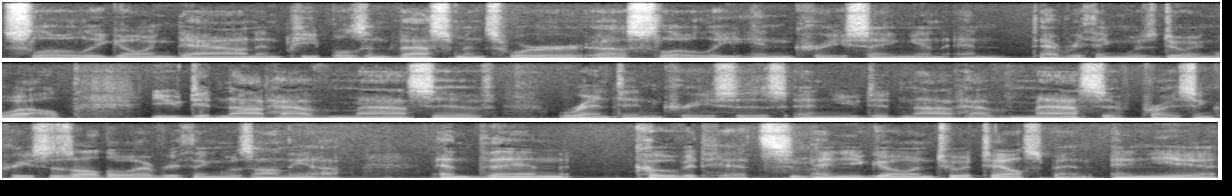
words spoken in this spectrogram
slowly going down and people's investments were uh, slowly increasing and, and everything was doing well, you did not have massive rent increases and you did not have massive price increases, although everything was on the up. And then COVID hits mm-hmm. and you go into a tailspin and you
